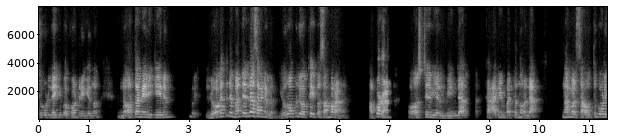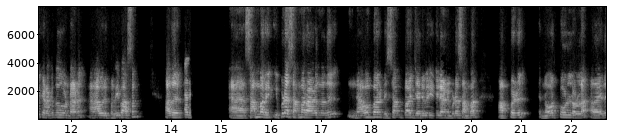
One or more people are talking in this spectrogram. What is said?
ചൂടിലേക്ക് പൊയ്ക്കൊണ്ടിരിക്കുന്നു. നോർത്ത് അമേരിക്കയിലും ലോകത്തിന്റെ മറ്റെല്ലാ സ്ഥലങ്ങളിലും യൂറോപ്പിലും ഒക്കെ ഇപ്പൊ സമ്മറാണ് അപ്പോഴാണ് ഓസ്ട്രേലിയൻ വിന്റർ കാര്യം മറ്റൊന്നുമല്ല. നമ്മൾ സൗത്ത് പോളിൽ കിടക്കുന്നത് കൊണ്ടാണ് ആ ഒരു പ്രതിഭാസം. അത് സമ്മർ ഇവിടെ സമ്മർ ആകുന്നത് നവംബർ ഡിസംബർ ജനുവരിയിലാണ് ഇവിടെ സമ്മർ. അപ്പോഴ് നോർത്ത് പോളിലുള്ള അതായത്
